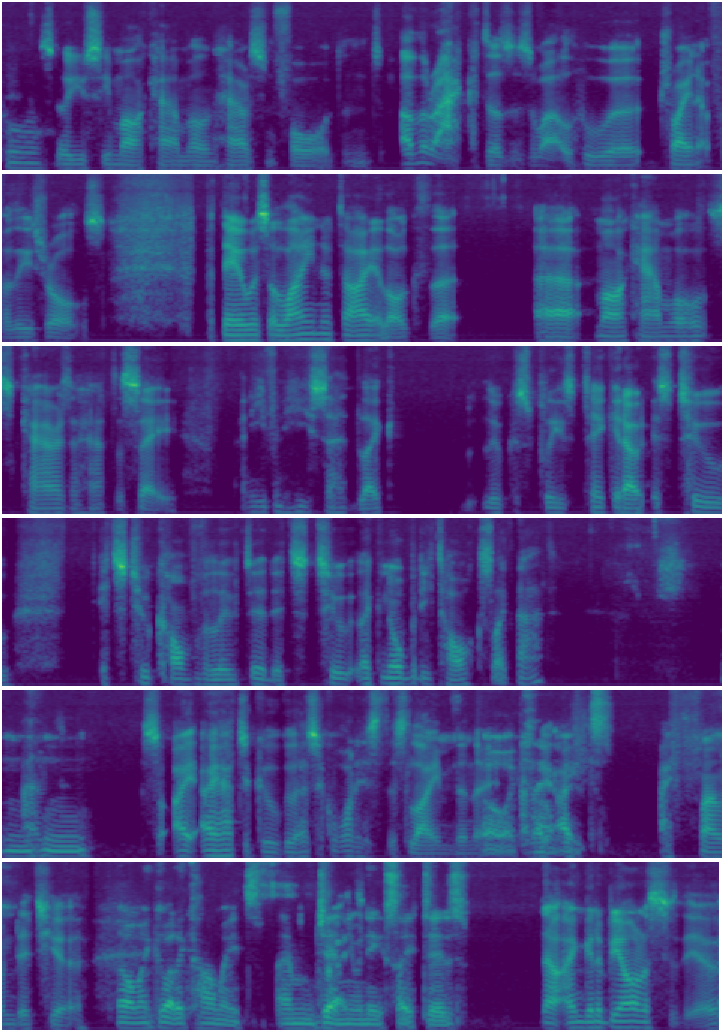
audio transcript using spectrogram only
cool. So you see Mark Hamill and Harrison Ford and other actors as well who were trying out for these roles. But there was a line of dialogue that uh, Mark Hamill's character had to say, and even he said, like, Lucas, please take it out. It's too, it's too convoluted. It's too like nobody talks like that. Mhm. So I, I had to Google. it. I was like, what is this line? Oh, and oh i can't I, wait I found it here. oh my god i can't wait i'm genuinely excited Now, I'm going to be honest with you.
